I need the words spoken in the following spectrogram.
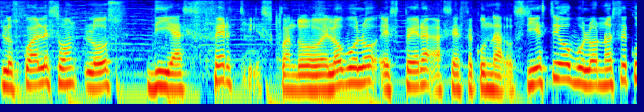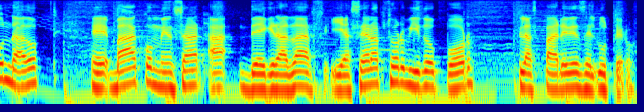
los cuales son los días fértiles, cuando el óvulo espera a ser fecundado. Si este óvulo no es fecundado, eh, va a comenzar a degradarse y a ser absorbido por las paredes del útero.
